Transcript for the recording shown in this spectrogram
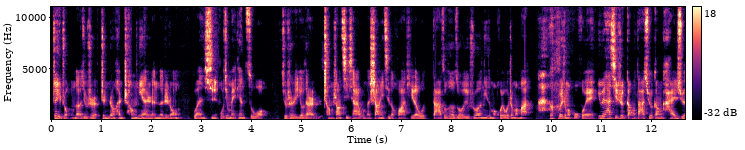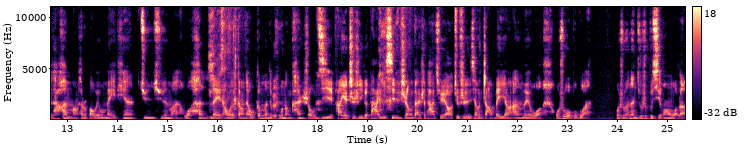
这种的，就是真正很成年人的这种关系，我就每天作。就是有点承上启下，我们上一期的话题的。我大做特做，我就说你怎么回我这么慢？为什么不回？因为他其实刚大学刚开学，他很忙。他说：“宝贝，我每天军训完，我很累，然后我刚才我根本就不能看手机。”他也只是一个大一新生，但是他却要就是像长辈一样安慰我。我说我不管。我说，那你就是不喜欢我了，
